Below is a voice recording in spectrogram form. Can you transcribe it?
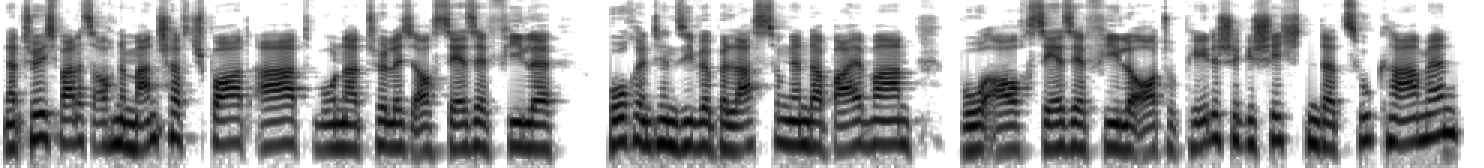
Natürlich war das auch eine Mannschaftssportart, wo natürlich auch sehr, sehr viele hochintensive Belastungen dabei waren, wo auch sehr, sehr viele orthopädische Geschichten dazu kamen.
